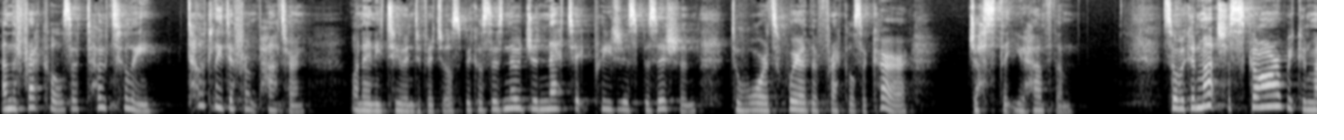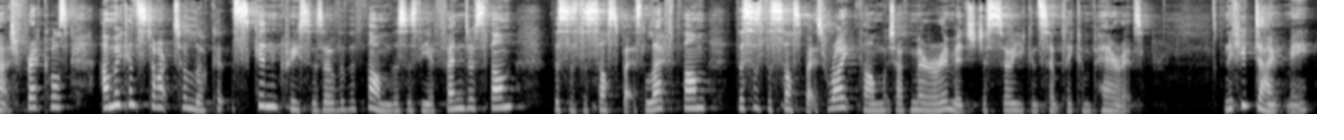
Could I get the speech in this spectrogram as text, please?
And the freckles are totally, totally different pattern on any two individuals because there's no genetic predisposition towards where the freckles occur, just that you have them. So we can match a scar, we can match freckles, and we can start to look at the skin creases over the thumb. This is the offender's thumb, this is the suspect's left thumb, this is the suspect's right thumb, which I've mirror imaged just so you can simply compare it. And if you doubt me,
